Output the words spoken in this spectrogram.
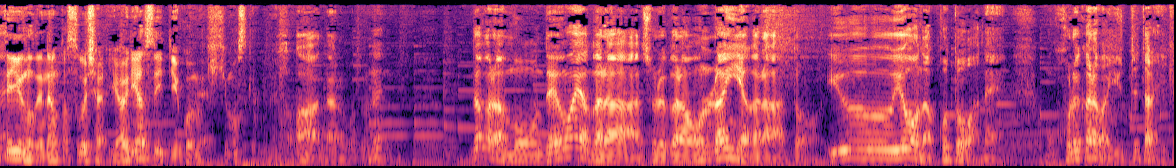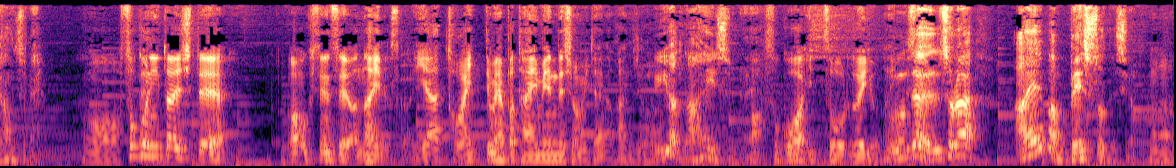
っていうのでなんかすごいやりやすいっていう声も聞きますけどね。ああなるほどね。だからもう電話やからそれからオンラインやからというようなことはねもうこれからは言ってたらいかんですね。そこに対して青木先生はないですか？いやとは言ってもやっぱ対面でしょみたいな感じは。いやないですよね。あそこはいつオールド営業ないんですかそれは会えばベストですよ、うん、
